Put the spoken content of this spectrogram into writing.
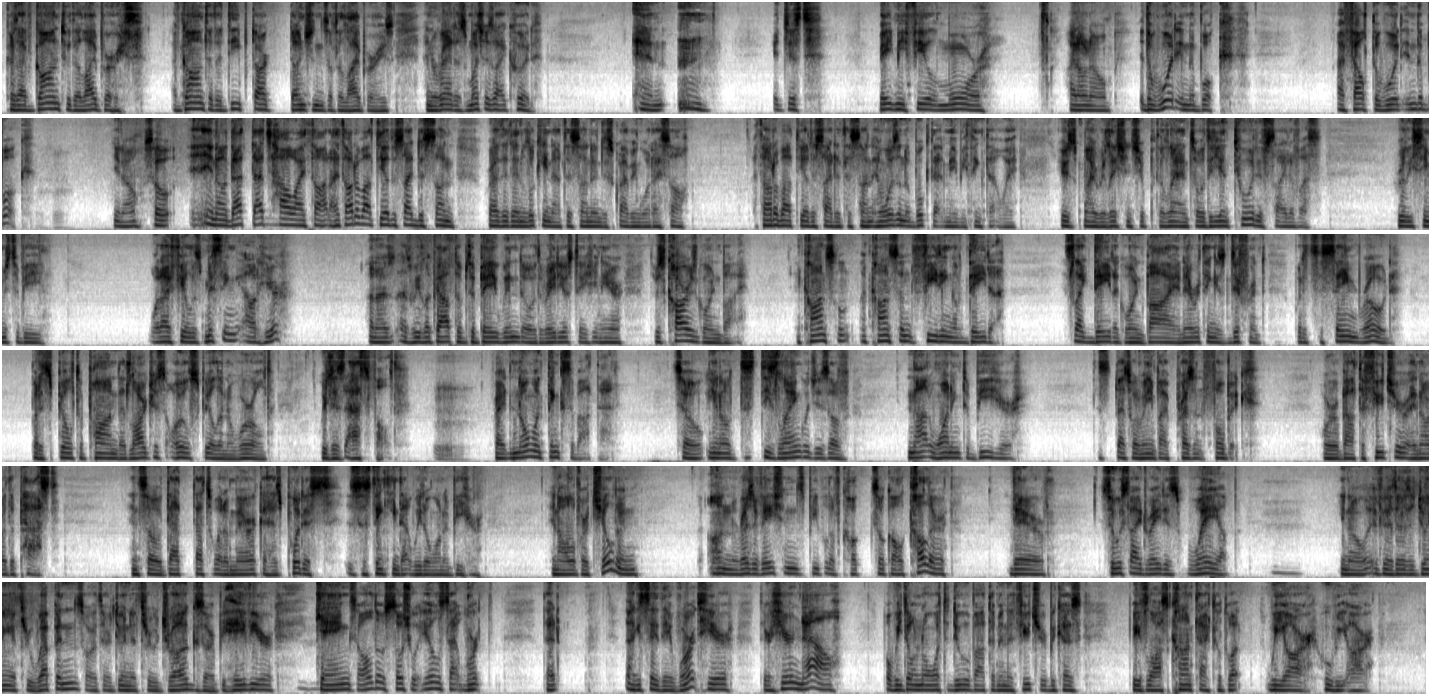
Because I've gone to the libraries, I've gone to the deep, dark dungeons of the libraries and read as much as I could. And it just made me feel more, I don't know, the wood in the book. I felt the wood in the book you know? So you know that that's how i thought. I thought about the other side of the sun rather than looking at the sun and describing what i saw. I thought about the other side of the sun and it wasn't a book that made me think that way. It was my relationship with the land. So the intuitive side of us really seems to be what i feel is missing out here. And as, as we look out the, the bay window of the radio station here there's cars going by a constant a constant feeding of data it's like data going by and everything is different, but it's the same road, but it's built upon the largest oil spill in the world, which is asphalt. Mm. Right? No one thinks about that. So, you know, these languages of not wanting to be here, this, that's what I mean by present phobic, or about the future and or the past. And so that that's what America has put us is just thinking that we don't want to be here and all of our children on reservations, people of so-called color, their suicide rate is way up. Mm. You know, if they're doing it through weapons or they're doing it through drugs or behavior, mm-hmm. gangs, all those social ills that weren't, that, I I say, they weren't here. They're here now, but we don't know what to do about them in the future because we've lost contact with what we are, who we are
